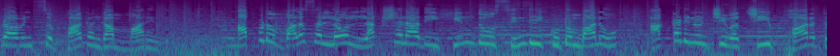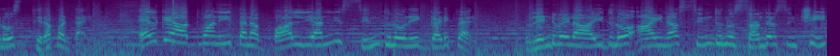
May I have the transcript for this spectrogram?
ప్రావిన్స్ భాగంగా మారింది. అప్పుడు వలసల్లో లక్షలాది హిందూ సింధీ కుటుంబాలు అక్కడి నుంచి వచ్చి భారత్లో స్థిరపడ్డాయి. ఎల్కే అద్వానీ తన బాల్యాన్ని సింధులోనే గడిపారు. రెండు వేల ఐదులో ఆయన సింధును సందర్శించి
